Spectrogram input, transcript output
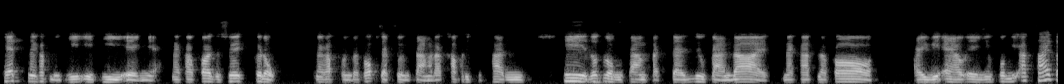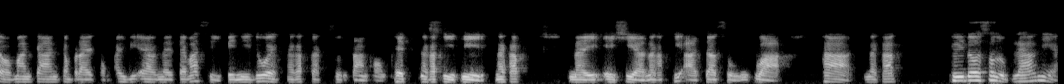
เพชรนะครับหรือ PET เองเนี่ยนะครับก็จะช่วยกระดกนะครับผลกระทบจากส่วนต่างราคาผลิตภัณฑ์ที่ลดลงตามปัจจัยฤดูกาลได้นะครับ แล้วก็ IVL เองยังคงมีอัพไซด์ต่อประมาณการกำไรของ IVL ในไตรมาส4ปีนี้ด้วยนะครับจากส่วนต่างของเพชรนะครับ PT นะครับในเอเชียนะครับที่อาจจะสูงกว่าคาดนะครับ คือโดยสรุปแล้วเนี่ย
